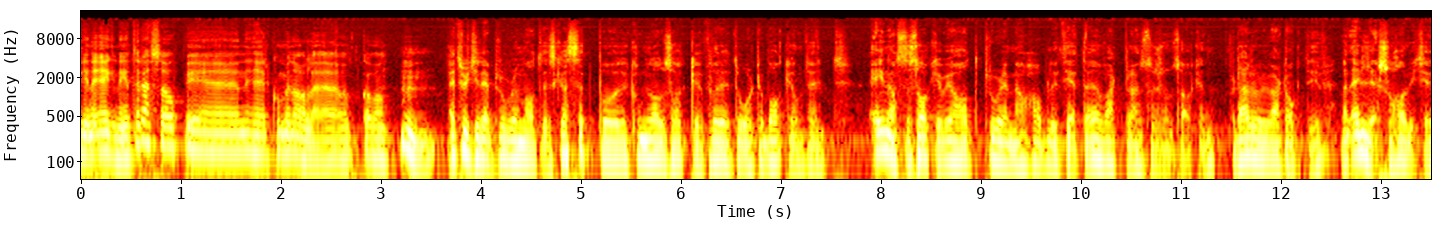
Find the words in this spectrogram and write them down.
dine egne interesser oppi denne kommunale oppgavene. Mm. Jeg tror ikke det er problematisk. Jeg har sett på kommunale saker for et år tilbake omtrent eneste saken vi har hatt problemer med habilitet, har vært brannstasjonssaken. For der har vi vært aktive. Men ellers så har vi ikke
